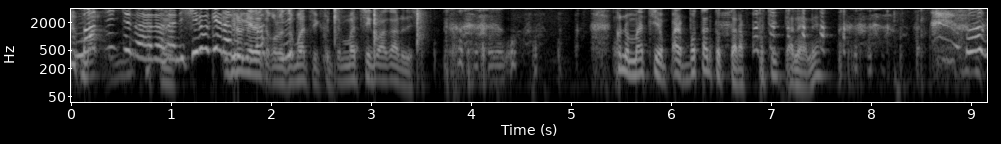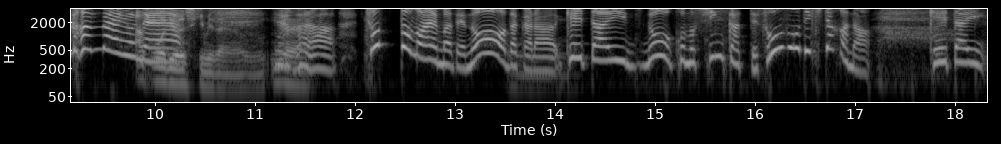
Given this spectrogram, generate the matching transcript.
街っていうのは何広げられる広げるところと街？街こっち街がわかるでしょ。この街をあれボタン取ったらパチッとねね。わかんないよアコーディオ式みたいな、ね、だからちょっと前までのだから携帯のこの進化って想像できたかな？携帯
